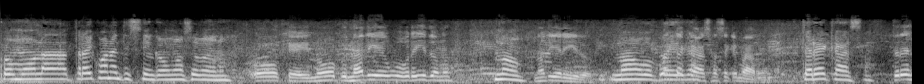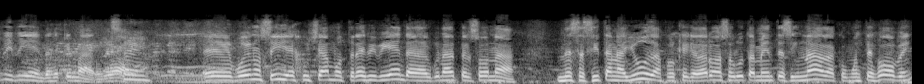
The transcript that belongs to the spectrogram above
Como las 3.45 más o menos. Ok, no, pues nadie hubo herido, ¿no? No. Nadie herido. No, ¿Cuántas casas se quemaron? Tres casas. Tres viviendas se quemaron, wow. Sí. Eh, bueno, sí, escuchamos tres viviendas, algunas personas necesitan ayuda porque quedaron absolutamente sin nada, como este joven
